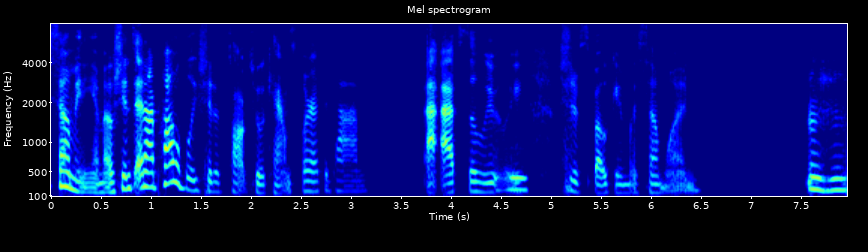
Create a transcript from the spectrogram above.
So many emotions. And I probably should have talked to a counselor at the time. I absolutely should have spoken with someone mm-hmm.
